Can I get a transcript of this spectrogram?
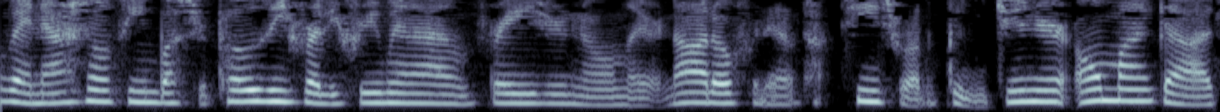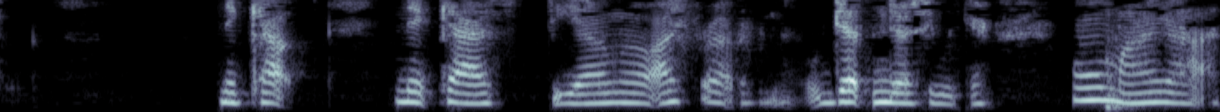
okay, national team: Buster Posey, Freddie Freeman, Alan Frazier, Nolan Arenado, Fernando Tatis, Ronald Acuña Jr. Oh my God, Nick Cal- Nick Castellanos. I forgot her name. Je- Jesse Winker. Oh my god.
